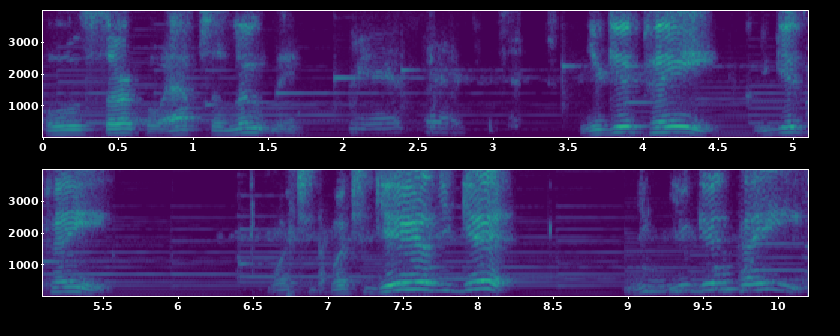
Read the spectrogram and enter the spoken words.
Full circle. Absolutely. Yes, yes. You get paid. You get paid. What you what you give, you get. You you get paid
